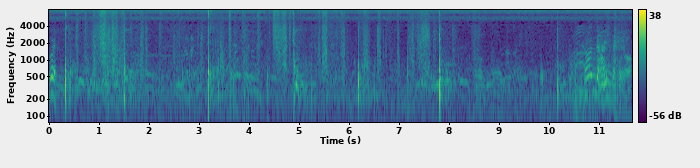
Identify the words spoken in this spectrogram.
背诵。なんで入んないよ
